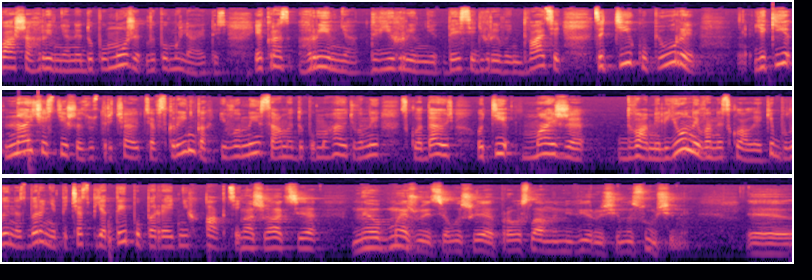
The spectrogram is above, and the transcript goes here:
ваша гривня не допоможе, ви помиляєтесь. Якраз гривня, 2 гривні, 10 гривень, 20 – це ті купюри, які найчастіше зустрічаються в скриньках, і вони саме допомагають, вони складають оті майже 2 мільйони вони склали, які були назбирані під час п'яти попередніх акцій. Наша акція не обмежується лише православними віруючими Сумщини. Е,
